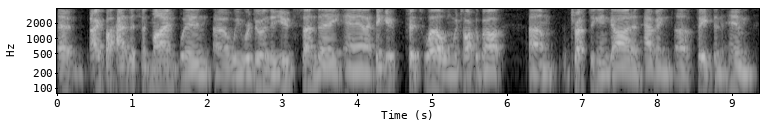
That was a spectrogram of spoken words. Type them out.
uh, I thought- had this in mind when uh, we were doing the Youth Sunday, and I think it fits well when we talk about um, trusting in God and having uh, faith in Him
